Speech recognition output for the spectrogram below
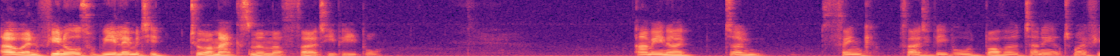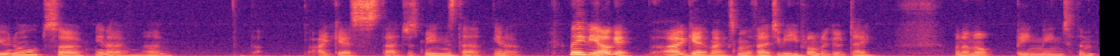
Oh, and funerals will be limited to a maximum of 30 people. I mean, I don't think 30 people would bother turning up to my funeral, so, you know, um, I guess that just means that, you know, maybe I'll get I get maximum 30 people on a good day when I'm not being mean to them.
